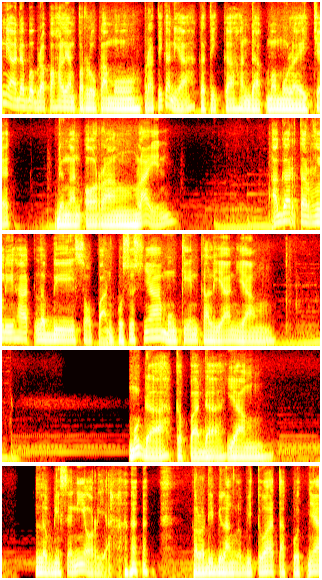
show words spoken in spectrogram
ini ada beberapa hal yang perlu kamu perhatikan ya ketika hendak memulai chat dengan orang lain agar terlihat lebih sopan khususnya mungkin kalian yang mudah kepada yang lebih senior ya. Kalau dibilang lebih tua takutnya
